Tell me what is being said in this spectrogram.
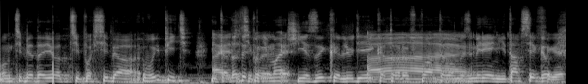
Он тебе дает, типа, себя выпить, и А, тогда это ты типа, понимаешь э, язык людей, которые в а, квантовом измерении. И там все говорят,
